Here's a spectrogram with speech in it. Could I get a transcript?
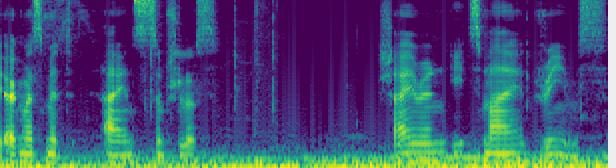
Okay, irgendwas mit 1 zum Schluss. Chiron eats my dreams.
